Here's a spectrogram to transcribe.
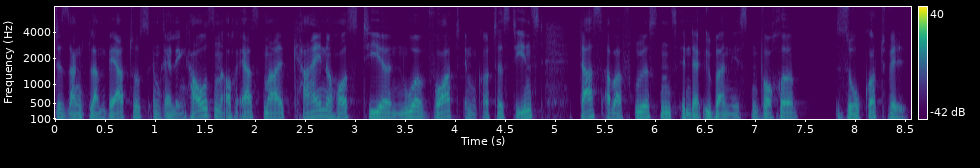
Gemeinde St. Lambertus in Rellinghausen auch erstmal keine Hostie, nur Wort im Gottesdienst. Das aber frühestens in der übernächsten Woche, so Gott will.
